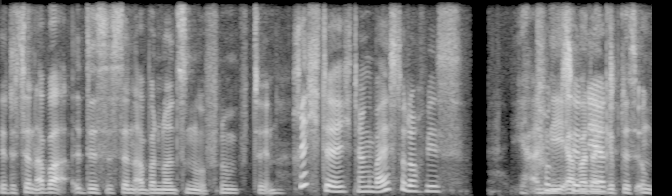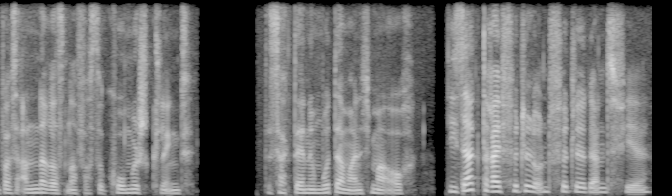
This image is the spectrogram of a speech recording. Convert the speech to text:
Ja, das ist dann aber, das ist dann aber 19.15 Uhr. richtig. Dann weißt du doch, wie es. Ja, nee, aber da gibt es irgendwas anderes noch, was so komisch klingt. Das sagt deine Mutter manchmal auch. Die sagt Dreiviertel und Viertel ganz viel.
